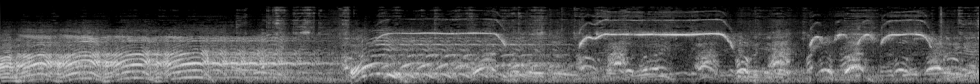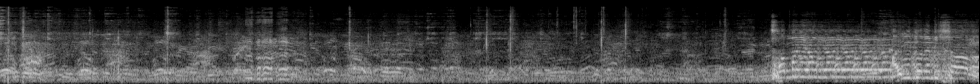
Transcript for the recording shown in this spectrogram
ఆహా. ఏయ్! సమయం ఐదు నిమిషాలు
